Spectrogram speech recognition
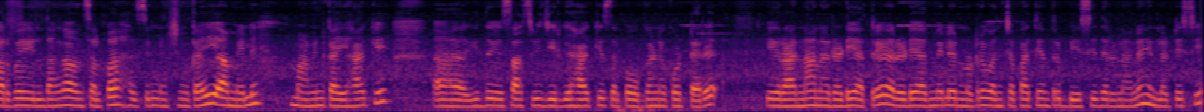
ಕರ್ಬೇವು ಇಲ್ದಂಗೆ ಒಂದು ಸ್ವಲ್ಪ ಹಸಿಮೆಣ್ಸಿನ್ಕಾಯಿ ಆಮೇಲೆ ಮಾವಿನಕಾಯಿ ಹಾಕಿ ಇದು ಸಾಸಿವೆ ಜೀರಿಗೆ ಹಾಕಿ ಸ್ವಲ್ಪ ಒಗ್ಗರಣೆ ಕೊಟ್ಟಾರೆ. ಈಗ ಅನ್ನ ರೆಡಿ ಆತ್ರಿ. ರೆಡಿ ಆದಮೇಲೆ ನೋಡಿರಿ ಒಂದು ಚಪಾತಿ ಅಂತ ಬೇಯಿಸಿದೆ ನಾನು ಲಟ್ಟಿಸಿ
